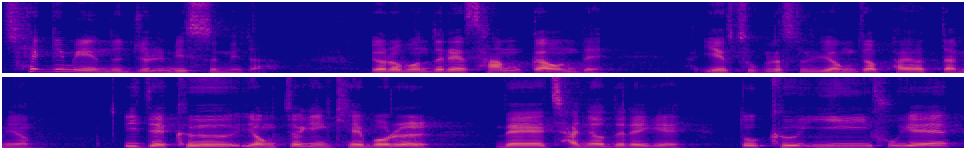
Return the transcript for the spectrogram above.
책임이 있는 줄 믿습니다. 여러분들의 삶 가운데 예수 그리스도를 영접하였다면 이제 그 영적인 계보를 내 자녀들에게 또 그 이후에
